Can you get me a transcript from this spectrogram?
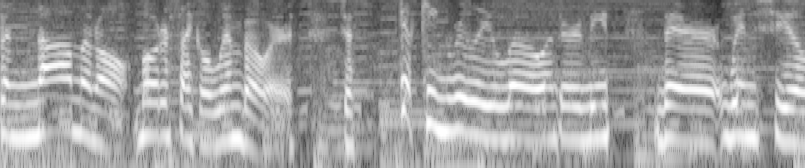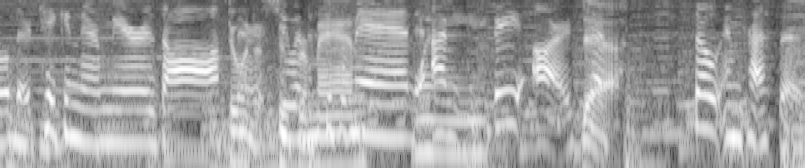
phenomenal motorcycle limboers just ducking really low underneath their windshield. They're taking their mirrors off. Doing, a Superman. doing the Superman. I mean, they are just yeah. so impressive.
